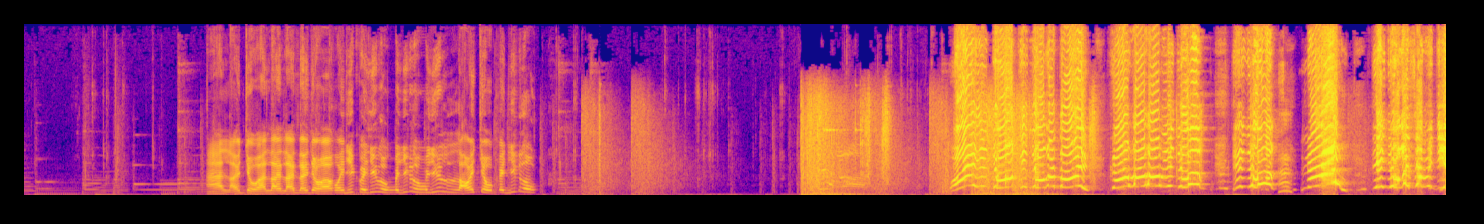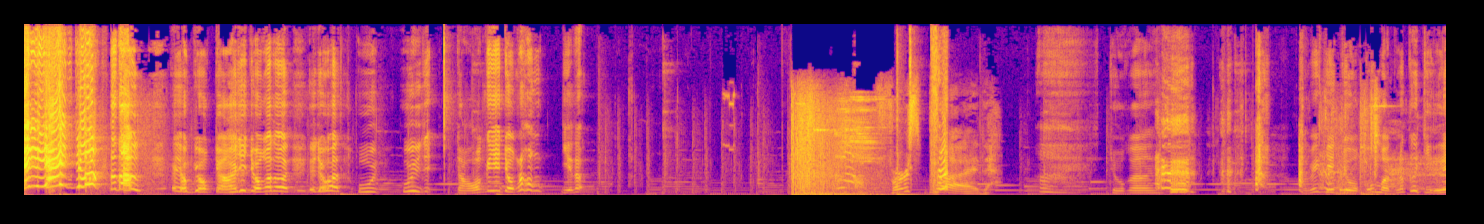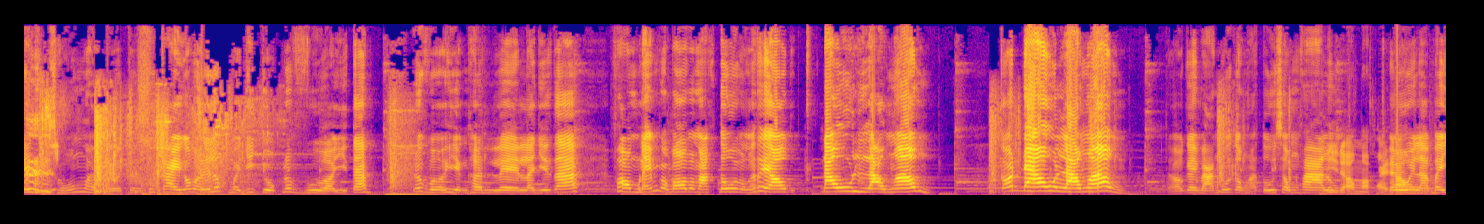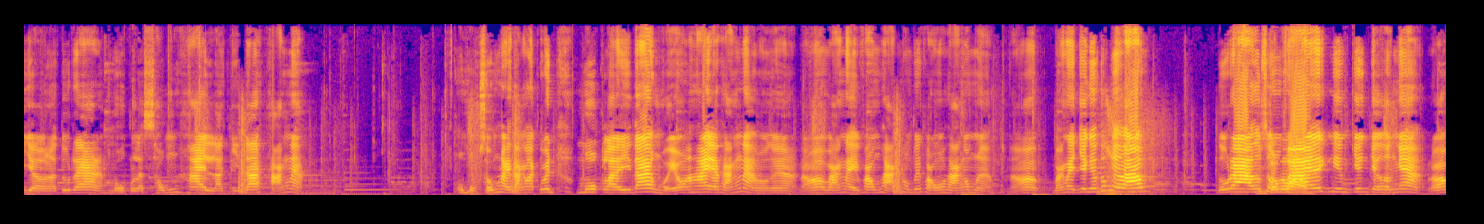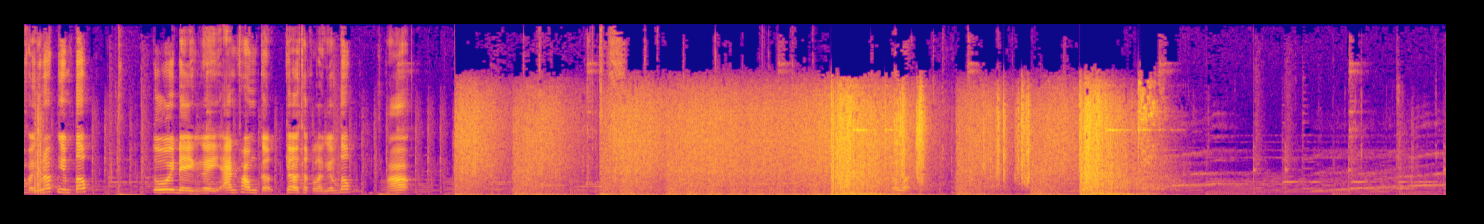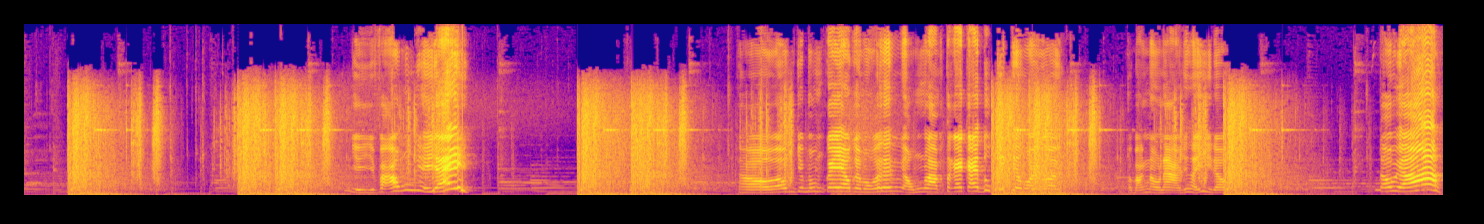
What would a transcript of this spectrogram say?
à lỗi chùa à, lỗi lỗi lỗi chùa quay giết quay giết luôn quay giết luôn quay giết lỗi chùa quay giết luôn. Cái chuột trời cái chuột á tôi cái chuột á ui ui trời cái dây chuột nó không gì đó. First blood. Chuột ơi. biết dây chuột của mình nó cứ chỉ lên xuống ngoài trời trời tôi cay quá mà đến lúc mà dây chuột nó vừa gì ta? Nó vừa hiện hình lề là gì ta? Phong ném quả bom vào mặt tôi mọi người thấy không? Đau lòng không? Có đau lòng không? Ok bạn cuối cùng là tôi xông pha gì luôn. đâu mà phải đâu tôi là bây giờ là tôi ra một là sống hai là gì ta? Thắng nè. Ồ, một sống hai thắng là quên một là gì ta? Quẹo hai là thắng nè mọi người đó bạn này phong thắng không biết phong thắng không nè. Đó bạn này chơi nghiêm túc nha không tôi ra tôi xông pha nghiêm chân trường nha. Đó phải rất nghiêm túc. Tôi đề nghị anh phong cực chơi thật là nghiêm túc. Đó. Đâu rồi. Gì vậy? Phong gì vậy? Trời ông chơi bông keo kìa mọi người thấy ông làm cái cái tôi kích kìa mọi người? Bắn đầu nào chứ thấy gì đâu đâu vậy à?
